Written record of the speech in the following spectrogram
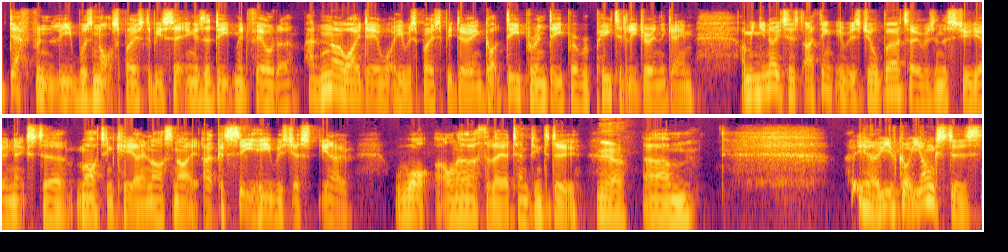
definitely was not supposed to be sitting as a deep midfielder. Had no idea what he was supposed to be doing. Got deeper and deeper repeatedly during the game. I mean, you noticed. I think it was Gilberto who was in the studio next to Martin Keown last night. I could see he was just, you know, what on earth are they attempting to do? Yeah. Um, you know, you've got youngsters.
